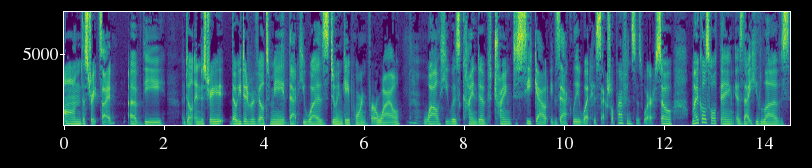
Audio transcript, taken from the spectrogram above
on the straight side of the adult industry, though he did reveal to me that he was doing gay porn for a while, while he was kind of trying to seek out exactly what his sexual preferences were. So, Michael's whole thing is that he loves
